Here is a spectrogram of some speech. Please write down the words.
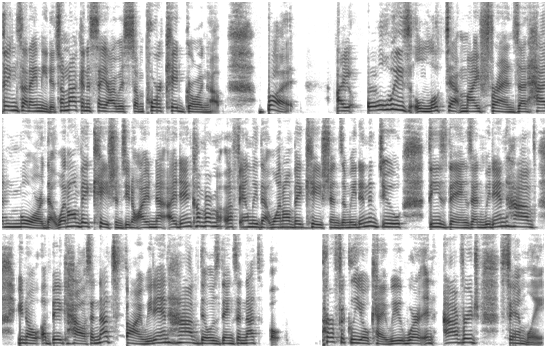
things that I needed. So I'm not going to say I was some poor kid growing up, but I always looked at my friends that had more, that went on vacations. You know, I, I didn't come from a family that went on vacations and we didn't do these things and we didn't have, you know, a big house and that's fine. We didn't have those things and that's oh, perfectly okay. We were an average family.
